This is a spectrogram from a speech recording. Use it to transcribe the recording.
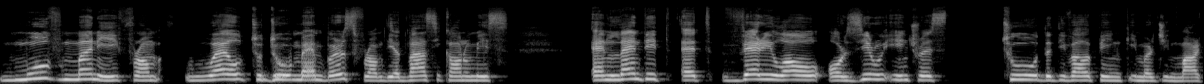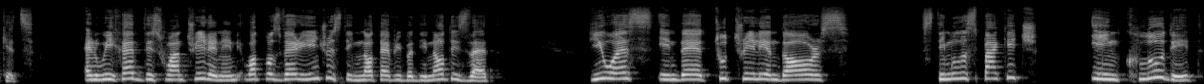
move money from well-to-do members from the advanced economies and lend it at very low or zero interest to the developing emerging markets. And we had this one trillion. And what was very interesting, not everybody noticed that the US in their $2 trillion stimulus package included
